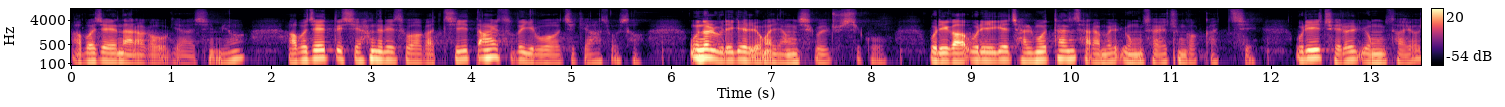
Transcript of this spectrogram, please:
아버지의 나라가 오게 하시며 아버지의 뜻이 하늘에서와 같이 땅에서도 이루어지게 하소서. 오늘 우리에게 일용할 양식을 주시고 우리가 우리에게 잘못한 사람을 용서해 준 것 같이 우리 죄를 용서하여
